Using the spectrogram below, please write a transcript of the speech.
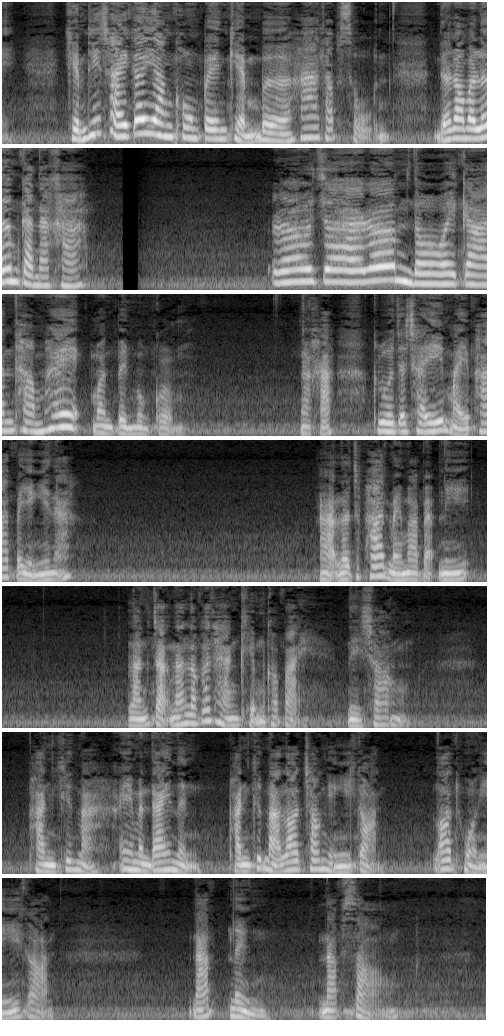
เข็มที่ใช้ก็ยังคงเป็นเข็มเบอร์5ทับ0เดี๋ยวเรามาเริ่มกันนะคะ เราจะเริ่มโดยการทำให้มันเป็นวงกลมนะคะ ครูจะใช้ไหมพาดไปอย่างนี้นะ อะเราจะพาดไหมมาแบบนี้ หลังจากนั้นเราก็แทงเข็มเข้าไป ในช่อง พันขึ้นมา ให้มันได้หนึ่ง พันขึ้นมาลอดช่องอย่างนี้ก่อน ลอดห่วงอย่างนี้ก่อน นับหนึ่ง นับสอง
